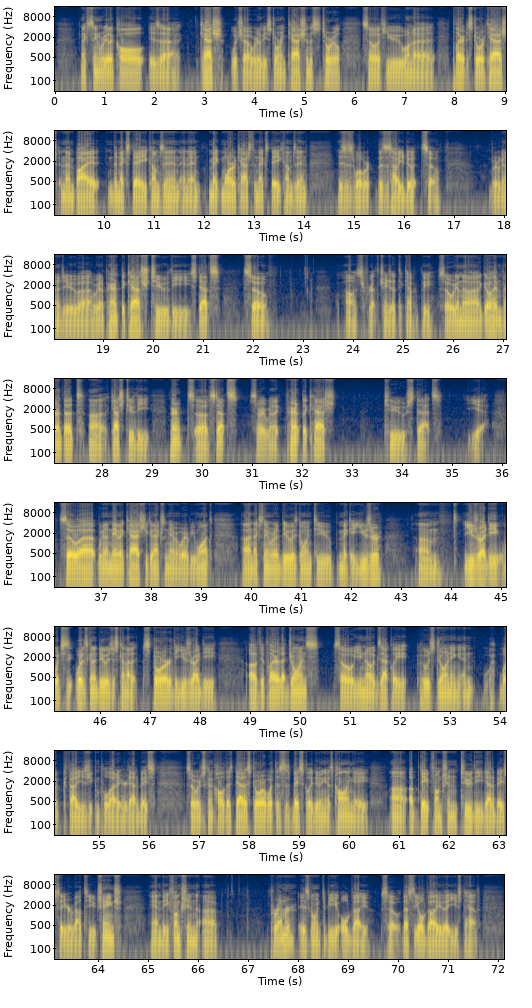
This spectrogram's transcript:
Next thing we're going to call is a uh, cash, which uh, we're going to be storing cash in this tutorial. So if you want a player to store cash and then buy it the next day he comes in and then make more cash the next day he comes in, this is what we're this is how you do it. So we're gonna do uh, we're gonna parent the cash to the stats. So oh I forgot to change that to capital P. So we're gonna uh, go ahead and parent that uh, cash to the parent of stats. Sorry we're gonna parent the cash to stats. Yeah. So uh, we're gonna name it cash you can actually name it whatever you want. Uh, next thing we're gonna do is going to make a user. Um, user ID, which what it's going to do is just kind of store the user ID of the player that joins, so you know exactly who is joining and what values you can pull out of your database. So we're just going to call this data store. What this is basically doing is calling a uh, update function to the database that you're about to change, and the function uh, parameter is going to be old value. So that's the old value that you used to have.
